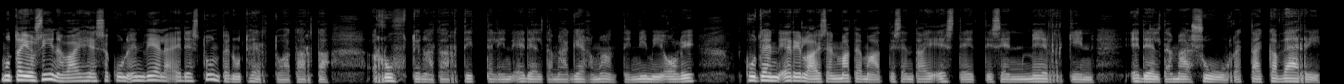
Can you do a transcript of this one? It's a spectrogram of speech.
Mutta jo siinä vaiheessa, kun en vielä edes tuntenut Herttuatarta, ruhtinatar-tittelin edeltämä Germantin nimi oli, kuten erilaisen matemaattisen tai esteettisen merkin edeltämä suure taikka väri,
